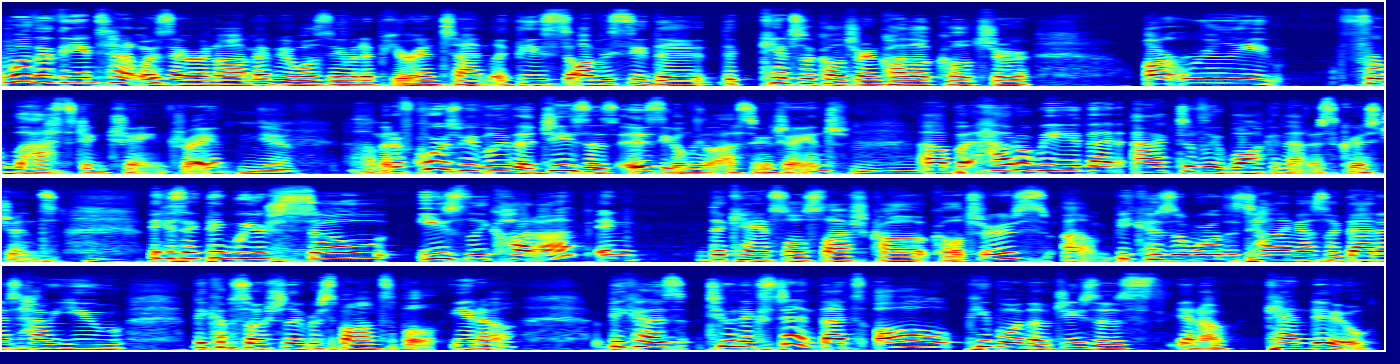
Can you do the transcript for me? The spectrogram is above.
whether the intent was there or not, maybe it wasn't even a pure intent. Like these obviously the the cancel culture and call out culture aren't really for lasting change, right? yeah Um, and of course, we believe that Jesus is the only lasting change. Mhm. Um, but how do we then actively walk in that as Christians? Because I think we are so easily caught up in the cancel slash call out cultures um, because the world is telling us like that is how you become socially responsible, you know? Because to an extent, that's all people without Jesus, you know, can do.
